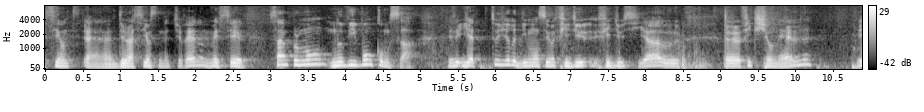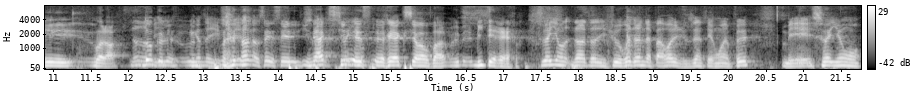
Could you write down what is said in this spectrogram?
science, de la science naturelle, mais c'est simplement nous vivons comme ça. Il y a toujours une dimension fiduciaire ou euh, fictionnelle. Et voilà. Non, Donc, c'est une action, réaction littéraire. Soyons, attendez, je vous redonne la parole, je vous interromps un peu, mais soyons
